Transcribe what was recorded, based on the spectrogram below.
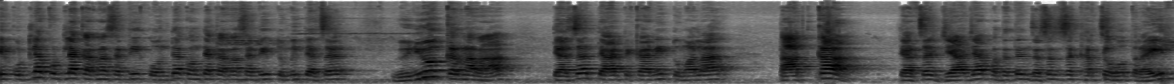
ते कुठल्या कुठल्या कारणासाठी कोणत्या कोणत्या कारणासाठी तुम्ही त्याचं विनियोग करणार आहात त्याचं त्या ठिकाणी तुम्हाला तात्काळ त्याचं ज्या ज्या पद्धतीने जसं जसं खर्च होत राहील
